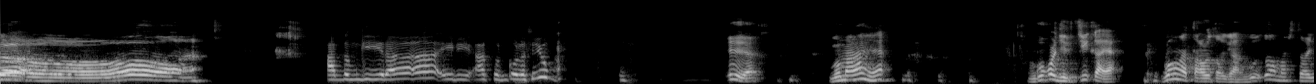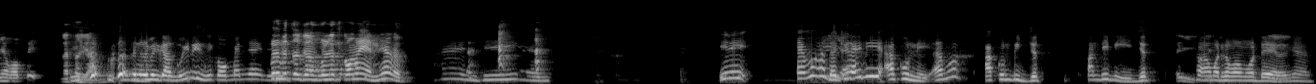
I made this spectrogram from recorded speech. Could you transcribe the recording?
Ya Allah. Antum kira ini akun kolosium. Iya. Gue malah ya. Gue kalau jadi Cika ya. Gue gak terlalu terganggu tuh sama story-nya kopi. Gak terganggu. Gue lebih ganggu ini sih komennya ini. Gue lebih terganggu liat komennya loh. Anjing. Ini emang ada Iya. kira ini akun nih apa? Akun pijet, panti pijet sama model-modelnya.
